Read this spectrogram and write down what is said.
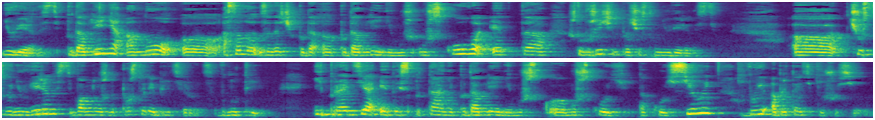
Неуверенность. Подавление, оно, э, основная задача э, подавления мужского – это чтобы женщина почувствовала неуверенность. А, чувство неуверенности вам нужно просто реабилитироваться внутри. И пройдя это испытание подавления мужской, мужской такой силой, вы обретаете душу силы.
